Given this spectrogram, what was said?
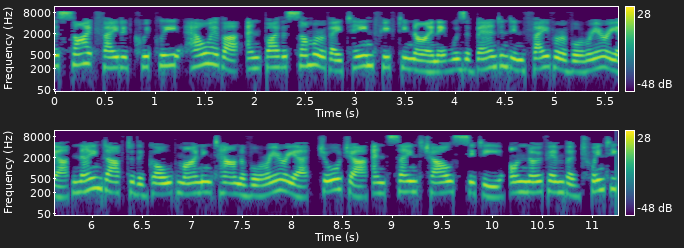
The site faded quickly, however, and by the summer of 1859 it was abandoned in favor of Auraria, named after the gold mining town of Auraria, Georgia, and St. Charles City. On November 22,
